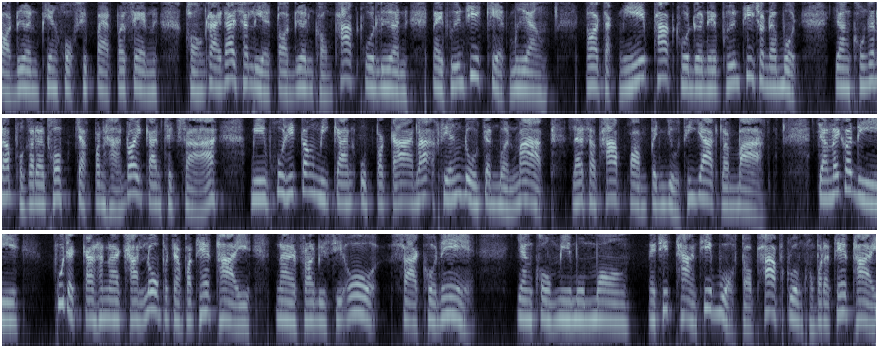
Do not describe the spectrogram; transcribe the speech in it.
ต่อเดือนเพียง 68%ของรายได้เฉลี่ยต่อเดือนของภาคครัวเรือนในพื้นที่เขตเมือง นอกจากนี้ภาคครัวเรือนในพื้นที่ชนบท ยังคงได้รับผลกระทบจากปัญหาด้อยการศึกษา มีผู้ที่ต้องมีการอุปการะเลี้ยงดูจำนวนมาก และสภาพความเป็นอยู่ที่ยากลำบาก อย่างไรก็ดีผู้จัดการธนาคารโลกประจำประเทศไทย นายฟราบิซิโอ ซาโคเนยังคงมีมุมมอง ในทิศทางที่บวกต่อภาพรวมของประเทศไทย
